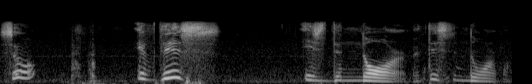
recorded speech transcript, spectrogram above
So, if this is the norm, if this is normal,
